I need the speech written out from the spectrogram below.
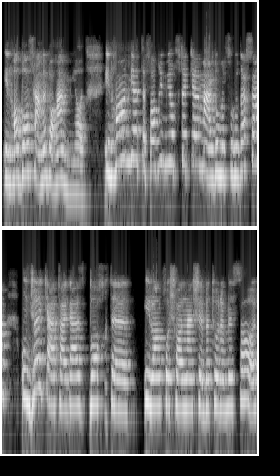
اینها باز همه با هم میاد. اینها هم یه اتفاقی میفته که مردم فرودست هم اونجایی که حتی از باخت ایران خوشحال نشه به طور مثال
